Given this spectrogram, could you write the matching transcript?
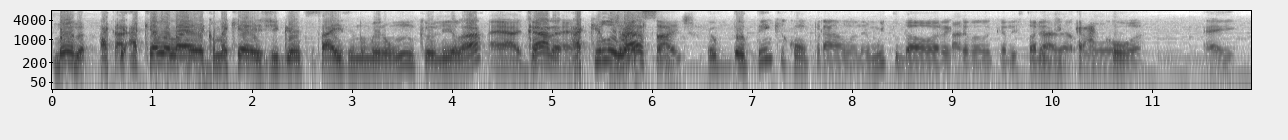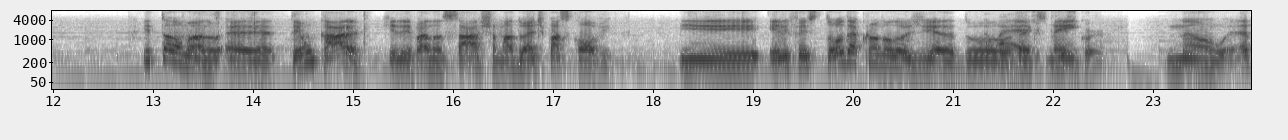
Mano, aque- aquela lá, é, como é que é? Gigante Size número 1 que eu li lá? É, a- Cara, é, aquilo lá, Side. eu, eu tenho que comprar, mano. É muito da hora Cara, aquela, aquela história cara, de o- Cracoa. é, e- Então, mano, é, tem um cara que ele vai lançar chamado Ed Paskov. E ele fez toda a cronologia do, do é de X-Men. Não, é-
